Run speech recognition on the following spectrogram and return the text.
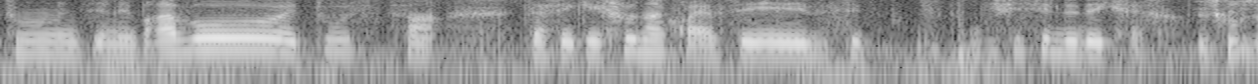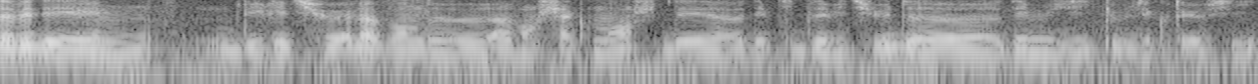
tout le monde me disait mais bravo et tout. Enfin, ça fait quelque chose d'incroyable. C'est difficile de décrire. Est-ce que vous avez des, des rituels avant, de, avant chaque manche, des, euh, des petites habitudes, euh, des musiques que vous écoutez aussi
